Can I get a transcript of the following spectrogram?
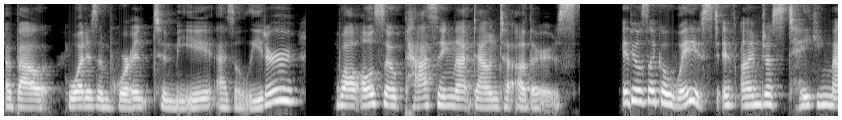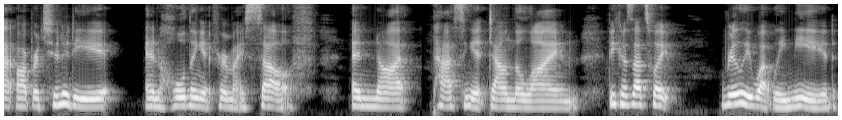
about what is important to me as a leader while also passing that down to others. It feels like a waste if I'm just taking that opportunity and holding it for myself and not passing it down the line because that's what really what we need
